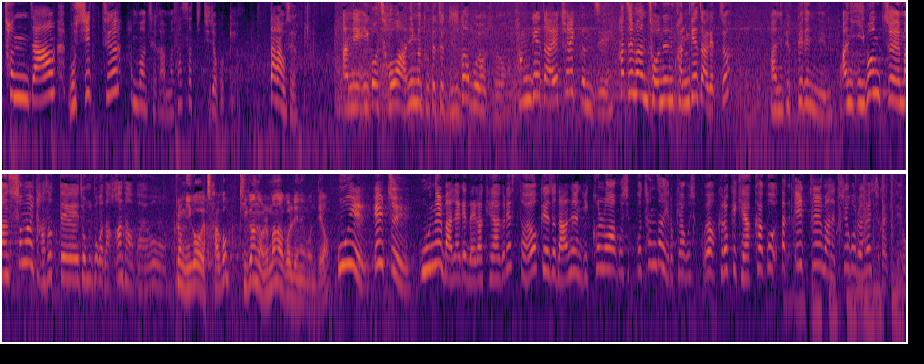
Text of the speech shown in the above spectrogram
천장, 뭐 시트 한번 제가 한번 샅샅이 뒤져볼게요. 따라오세요. 아니 이거 저 아니면 도대체 누가 보여줘요? 관계자의 출입금지. 하지만 저는 관계자겠죠? 아니 백PD님 아니 이번 주에만 25대 정도가 나가나 봐요 그럼 이거 작업 기간은 얼마나 걸리는 건데요? 5일 일주일 오늘 만약에 내가 계약을 했어요 그래서 나는 이 컬러 하고 싶고 천장 이렇게 하고 싶고요 그렇게 계약하고 딱 일주일 만에 출고를 할 수가 있대요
